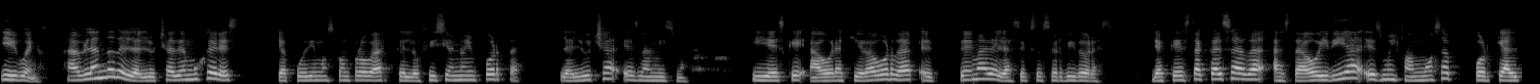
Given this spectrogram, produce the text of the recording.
Y bueno, hablando de la lucha de mujeres, ya pudimos comprobar que el oficio no importa, la lucha es la misma. Y es que ahora quiero abordar el tema de las exoservidoras ya que esta calzada hasta hoy día es muy famosa porque al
